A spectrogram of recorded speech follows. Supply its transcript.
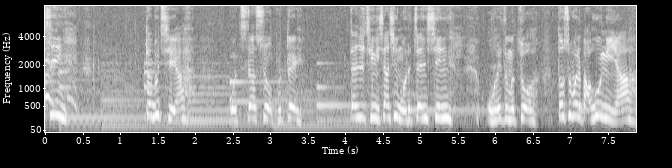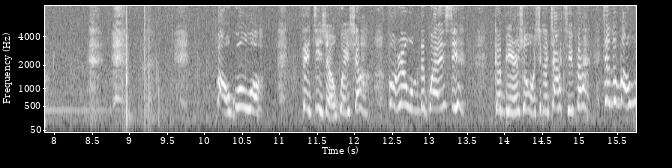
信，对不起啊，我知道是我不对，但是请你相信我的真心，我会这么做都是为了保护你啊。保护我，在记者会上否认我们的关系，跟别人说我是个诈欺犯，叫做保护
